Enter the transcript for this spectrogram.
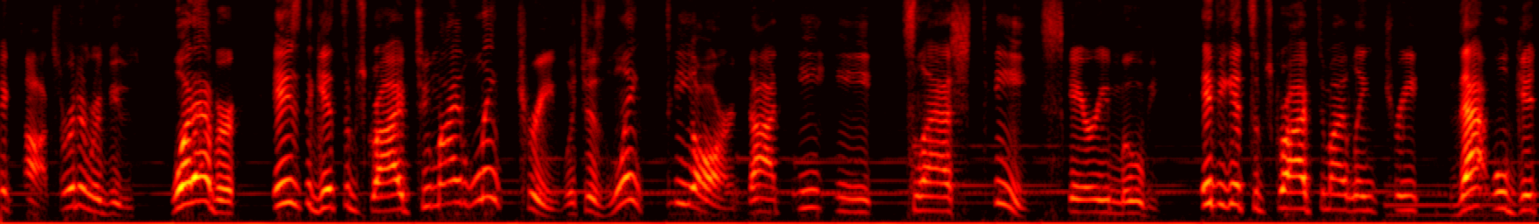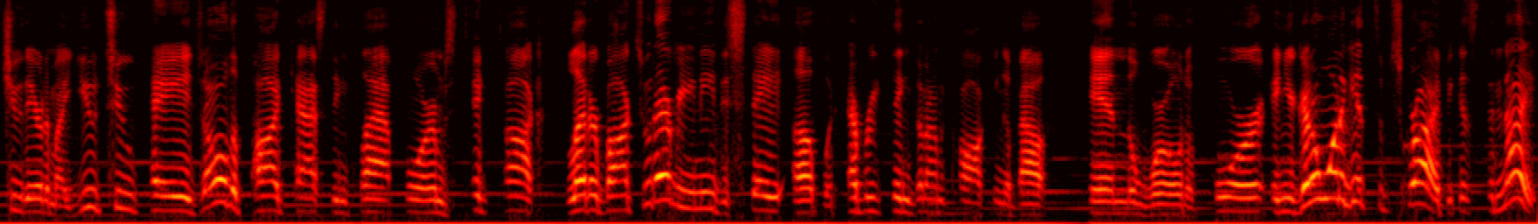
TikToks, written reviews, whatever, is to get subscribed to my link tree, which is linktr.ee slash T scary movie. If you get subscribed to my link tree, that will get you there to my YouTube page, all the podcasting platforms, TikTok, Letterboxd, whatever you need to stay up with everything that I'm talking about in the world of horror. And you're going to want to get subscribed because tonight,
